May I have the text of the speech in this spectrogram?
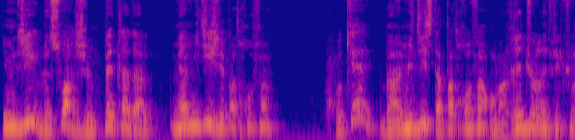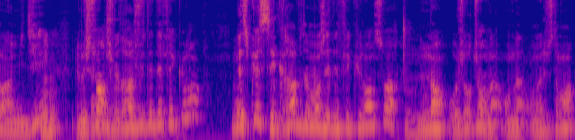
Il me dit, le soir, je pète la dalle. Mais à midi, j'ai pas trop faim. Ok, bah à midi, si t'as pas trop faim, on va réduire les féculents à midi. Mhm. Le soir, je vais te rajouter des féculents. Est-ce que c'est grave de manger des féculents le soir? Non, aujourd'hui, on a, on, a, on a justement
